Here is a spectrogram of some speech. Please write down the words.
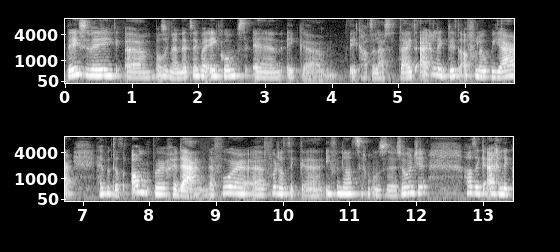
deze week ehm, was ik naar een netwerkbijeenkomst en ik, ehm, ik had de laatste tijd, eigenlijk dit afgelopen jaar, heb ik dat amper gedaan. Daarvoor, uh, voordat ik uh, Ivan had, zeg maar onze zoontje, had ik eigenlijk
